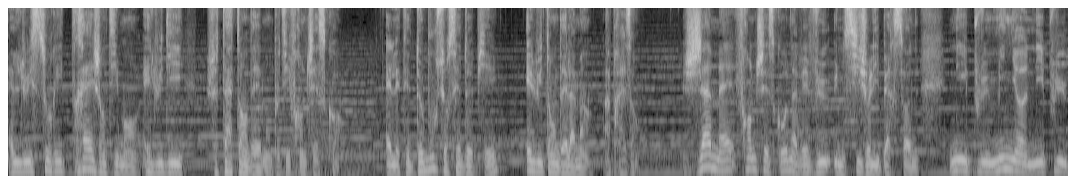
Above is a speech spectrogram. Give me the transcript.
Elle lui sourit très gentiment et lui dit ⁇ Je t'attendais, mon petit Francesco ⁇ Elle était debout sur ses deux pieds et lui tendait la main à présent. Jamais Francesco n'avait vu une si jolie personne, ni plus mignonne, ni plus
